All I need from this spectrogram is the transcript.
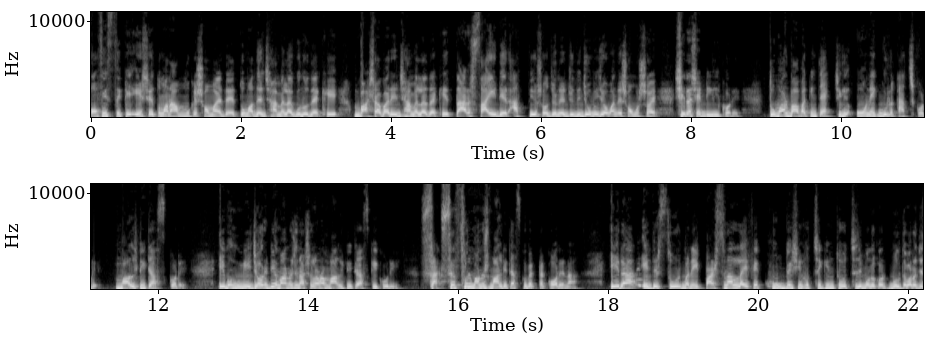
অফিস থেকে এসে তোমার আম্মুকে সময় দেয়, তোমাদের ঝামেলাগুলো দেখে বাসা বাড়ির ঝামেলা দেখে, তার সাইডের আত্মীয় স্বজনের যদি জমি জমানের সমস্যা হয়, সেটা সে ডিল করে। তোমার বাবা কিন্তু অ্যাকচুয়ালি অনেকগুলো কাজ করে মাল্টিটাস্ক করে। এবং মেজরিটি মানুষজন আসলে আমরা মাল্টিটাস্কই করি। সাকসেসফুল মানুষ মাল্টিটাস্ক খুব একটা করে না। এরা এদের সোর মানে পার্সোনাল লাইফে খুব বেশি হচ্ছে কিন্তু হচ্ছে যে মনে কর- বলতে পারো যে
